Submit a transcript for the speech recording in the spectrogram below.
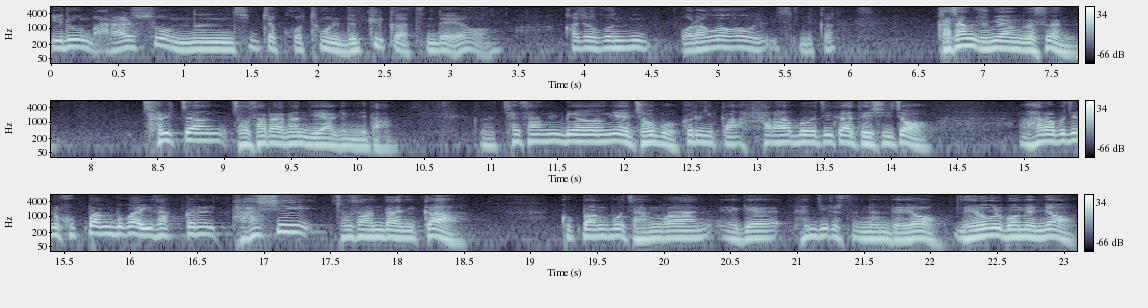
이루 말할 수 없는 심적 고통을 느낄 것 같은데요. 가족은 뭐라고 하고 있습니까? 가장 중요한 것은 철저한 조사라는 이야기입니다. 그 최상병의 조부 그러니까 할아버지가 되시죠. 할아버지는 국방부가 이 사건을 다시 조사한다니까 국방부 장관에게 편지를 썼는데요. 내용을 보면요.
